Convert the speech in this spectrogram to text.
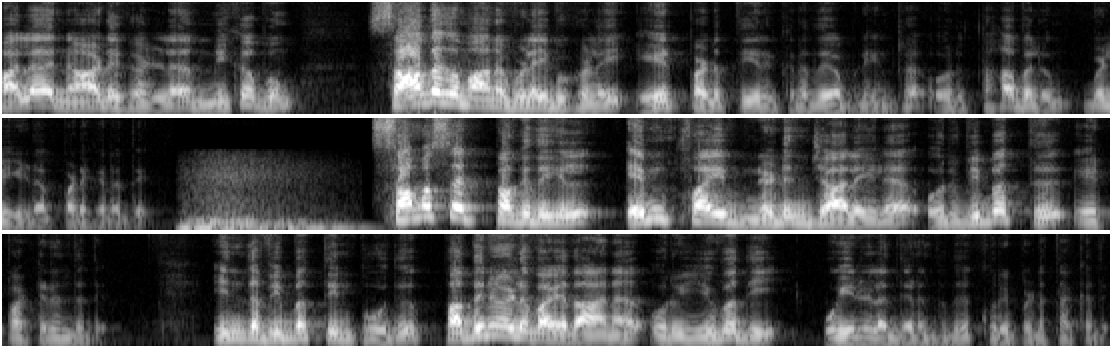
பல நாடுகள்ல மிகவும் சாதகமான விளைவுகளை ஏற்படுத்தி இருக்கிறது அப்படின்ற ஒரு தகவலும் வெளியிடப்படுகிறது. சமசெட் பகுதியில் எம் ஃபைவ் நெடுஞ்சாலையில ஒரு விபத்து ஏற்பட்டிருந்தது. இந்த விபத்தின் போது பதினேழு வயதான ஒரு யுவதி உயிரிழந்திருந்தது குறிப்பிடத்தக்கது.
